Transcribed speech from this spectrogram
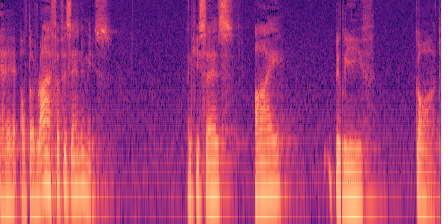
uh, of the wrath of his enemies. And he says, I believe God.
